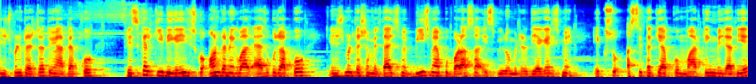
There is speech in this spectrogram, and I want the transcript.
इंस्ट्रूमेंट क्लस्टर तो यहाँ पे आपको फ़िज़िकल की दी गई है, जिसको ऑन करने के बाद ऐसा कुछ आपको इंस्ट्रूमेंट क्लस्टर मिलता है, जिसमें बीच में आपको बड़ा सा स्पीडोमीटर दिया गया है, जिसमें 180 तक की आपको मार्किंग मिल जाती है।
